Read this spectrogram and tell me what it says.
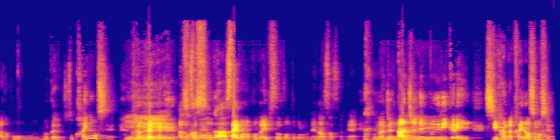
あの本をもう一回ちょっと買い直して、えー あの、さ。最後のこのエピソードのところをね、何冊かね、もう何十何十年ぶりくらいにシティハンター買い直しましたよ。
